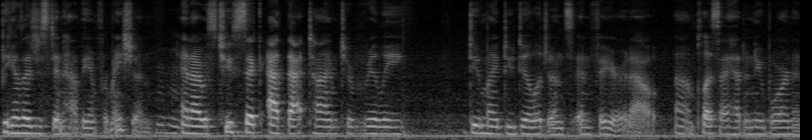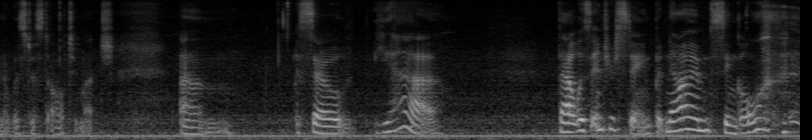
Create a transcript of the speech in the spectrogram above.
because i just didn't have the information Mhm. and i was too sick at that time to really do my due diligence and figure it out um, plus i had a newborn and it was just all too much um, so yeah that was interesting but now i'm single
